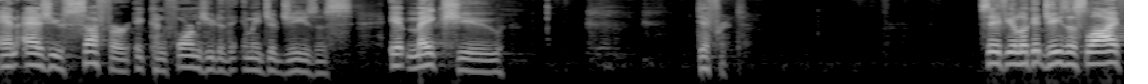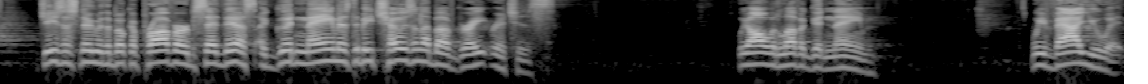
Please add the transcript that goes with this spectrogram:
And as you suffer, it conforms you to the image of Jesus. It makes you different. See, if you look at Jesus' life, Jesus knew the book of Proverbs said this a good name is to be chosen above great riches. We all would love a good name, we value it.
